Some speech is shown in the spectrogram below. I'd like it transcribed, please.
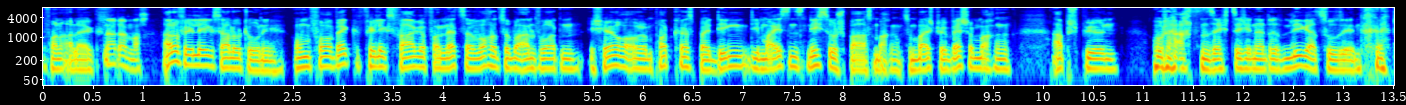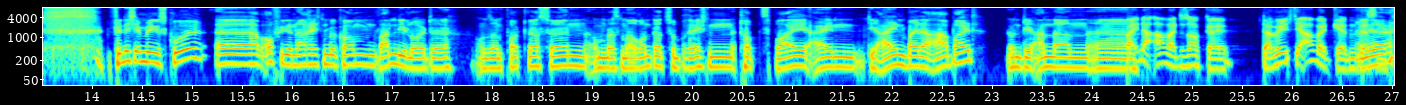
Von Alex. Na, dann mach. Hallo Felix, hallo Toni. Um vorweg Felix Frage von letzter Woche zu beantworten, ich höre euren Podcast bei Dingen, die meistens nicht so Spaß machen, zum Beispiel Wäsche machen, abspülen oder 1860 in der dritten Liga zusehen. Finde ich übrigens cool. Äh, habe auch viele Nachrichten bekommen, wann die Leute unseren Podcast hören, um das mal runterzubrechen. Top 2, ein, die einen bei der Arbeit und die anderen. Äh, bei der Arbeit ist auch geil. Da würde ich die Arbeit gerne wissen.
